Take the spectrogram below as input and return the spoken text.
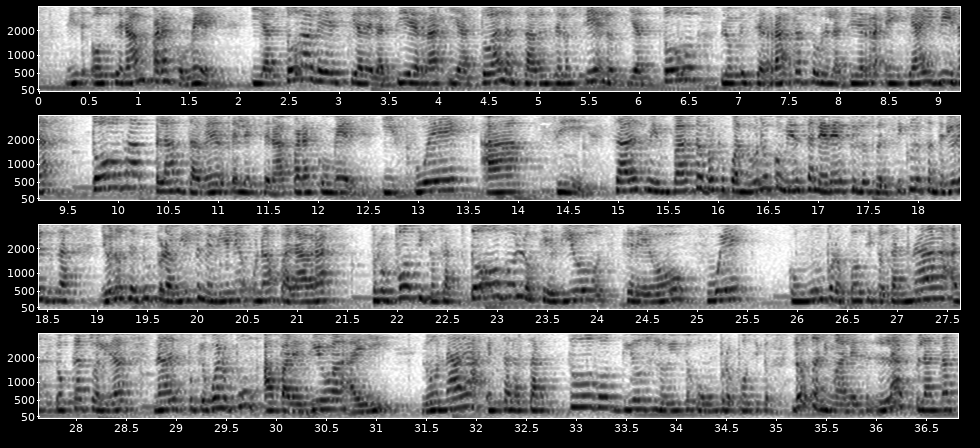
os serán para comer y a toda bestia de la tierra y a todas las aves de los cielos y a todo lo que se arrastra sobre la tierra en que hay vida, toda planta verde le será para comer. Y fue así. ¿Sabes? Me impacta porque cuando uno comienza a leer esto y los versículos anteriores, o sea, yo no sé tú, pero a mí se me viene una palabra propósito. O sea, todo lo que Dios creó fue con un propósito. O sea, nada ha sido casualidad, nada es porque, bueno, pum, apareció ahí no, nada es al azar. Todo Dios lo hizo con un propósito. Los animales, las plantas,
